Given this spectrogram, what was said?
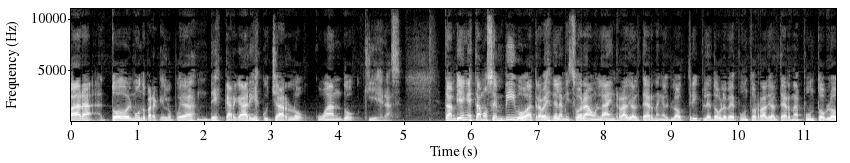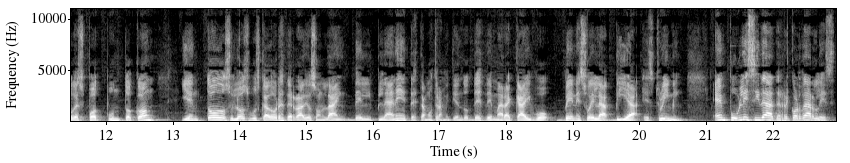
para todo el mundo, para que lo puedas descargar y escucharlo cuando quieras. También estamos en vivo a través de la emisora online Radio Alterna en el blog www.radioalterna.blogspot.com y en todos los buscadores de radios online del planeta. Estamos transmitiendo desde Maracaibo, Venezuela, vía streaming. En publicidad, recordarles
